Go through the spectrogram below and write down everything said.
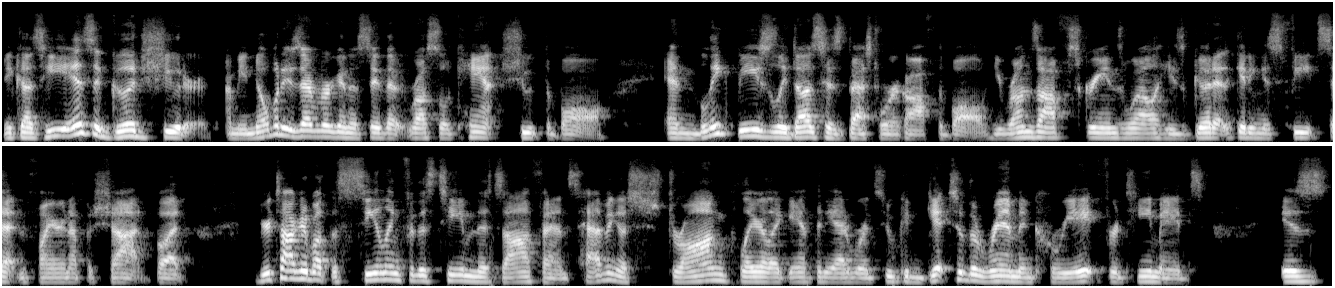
Because he is a good shooter. I mean, nobody's ever going to say that Russell can't shoot the ball. And Blake Beasley does his best work off the ball. He runs off screens well. He's good at getting his feet set and firing up a shot. But if you're talking about the ceiling for this team, this offense, having a strong player like Anthony Edwards who can get to the rim and create for teammates is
